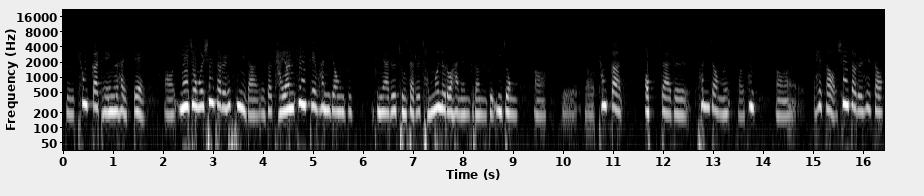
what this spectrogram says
그 평가 대행을 할때 어, 2종을 신설을 했습니다. 그래서 자연 생태 환경 부- 분야를 조사를 전문으로 하는 그런 그 2종 어, 그저 평가 업자를 선정을 저 선, 어, 해서 신설을 해서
